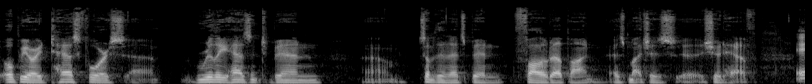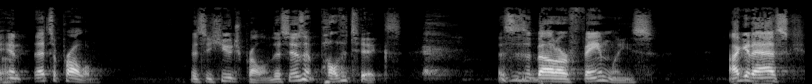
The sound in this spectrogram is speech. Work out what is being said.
opioid task force uh, really hasn't been um, something that's been followed up on as much as uh, should have. And, and that's a problem. It's a huge problem. This isn't politics. This is about our families. I get asked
